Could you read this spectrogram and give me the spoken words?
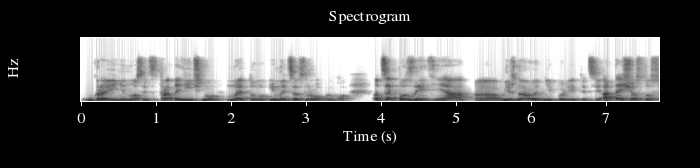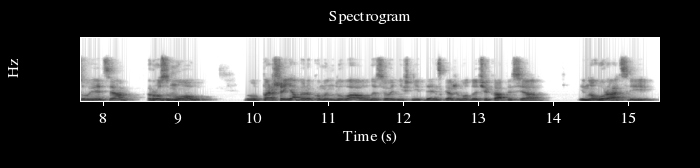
в Україні носить стратегічну мету, і ми це зробимо. Оце позиція а, в міжнародній політиці. А те, що стосується розмов, ну, перше, я би рекомендував на сьогоднішній день, скажімо, дочекатися інаугурації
